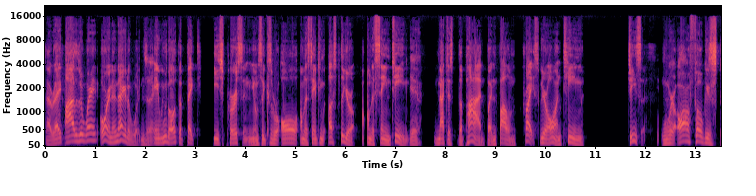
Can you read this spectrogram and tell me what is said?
talk, right? Positive way or in a negative way. Exactly. and we both affect each person. You know what I'm saying? Because we're all on the same team. Us three are on the same team. Yeah. Not just the pod, but in following Christ. We are all on team Jesus. We're all focused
